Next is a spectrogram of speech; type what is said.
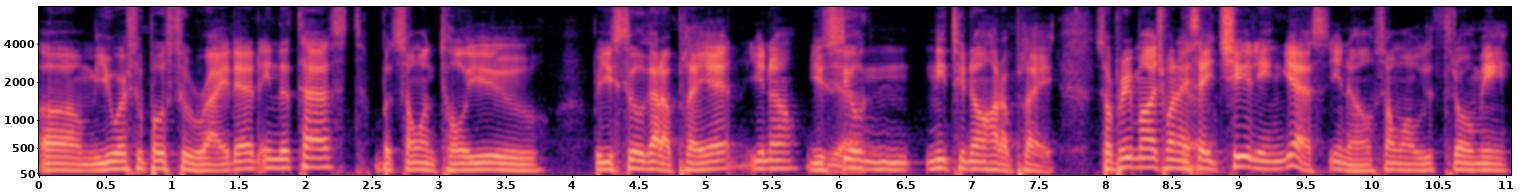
Um, you were supposed to write it in the test, but someone told you, but you still gotta play it. You know, you still n- need to know how to play. So pretty much when I say cheating, yes, you know, someone would throw me,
